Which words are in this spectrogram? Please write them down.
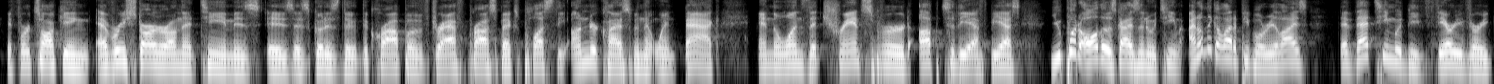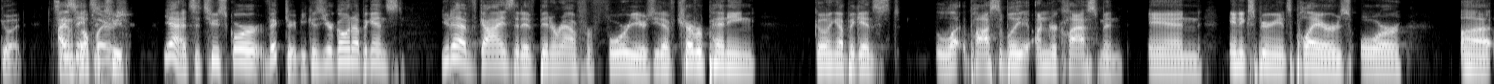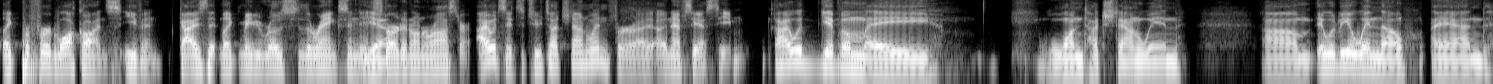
If we're talking every starter on that team is is as good as the, the crop of draft prospects plus the underclassmen that went back and the ones that transferred up to the FBS, you put all those guys into a team. I don't think a lot of people realize that that team would be very, very good. I say NFL it's a two, players. Yeah, it's a two score victory because you're going up against, you'd have guys that have been around for four years. You'd have Trevor Penning going up against possibly underclassmen and inexperienced players or uh, like preferred walk ons, even guys that like maybe rose to the ranks and, and Yeah. started on a roster. I would say it's a two touchdown win for a, an FCS team. I would give them a one touchdown win. Um, it would be a win though, and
